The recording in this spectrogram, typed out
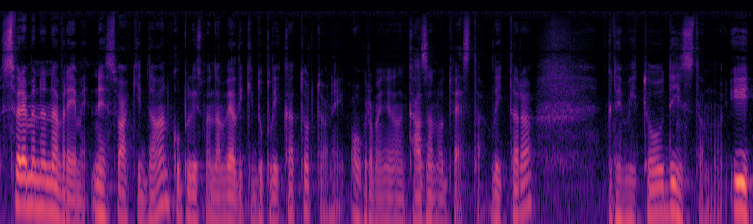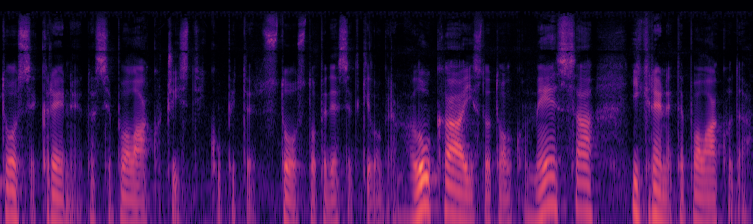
s vremena na vreme, ne svaki dan. Kupili smo jedan veliki duplikator, to je onaj ogroman jedan kazan od 200 litara, gde mi to odinstamo. I to se krene da se polako čisti. Kupite 100-150 kg luka, isto toliko mesa i krenete polako da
